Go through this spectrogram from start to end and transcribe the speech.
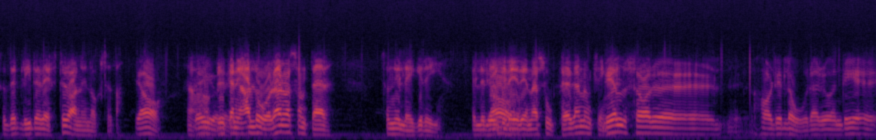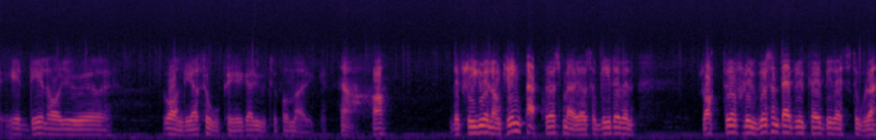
så det blir därefter aningen också då? Ja, Jaha, Det gör brukar det. ni ha lårar och sånt där som ni lägger i? Eller Ja. ligger det i rena sophögar omkring? dels har, har de lårar och en del, en del har ju vanliga sophögar ute på marken. Jaha. Det flyger väl omkring papper och smörja och så blir det väl råttor och flugor och sånt där brukar ju bli rätt stora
